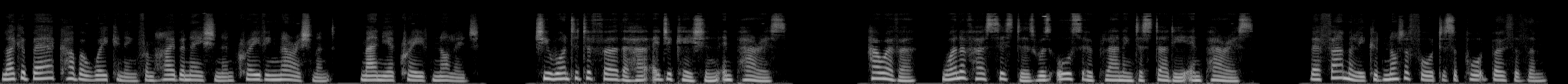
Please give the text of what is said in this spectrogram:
Like a bear cub awakening from hibernation and craving nourishment, Manya craved knowledge. She wanted to further her education in Paris. However, one of her sisters was also planning to study in Paris. Their family could not afford to support both of them,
